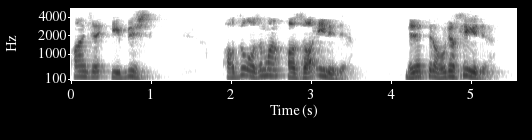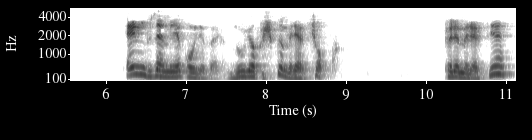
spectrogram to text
Ancak iblis adı o zaman Azail idi. Meleklerin hocasıydı. En güzel melek oydu böyle. Nur yapışıklı melek çok. Öyle melekti.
